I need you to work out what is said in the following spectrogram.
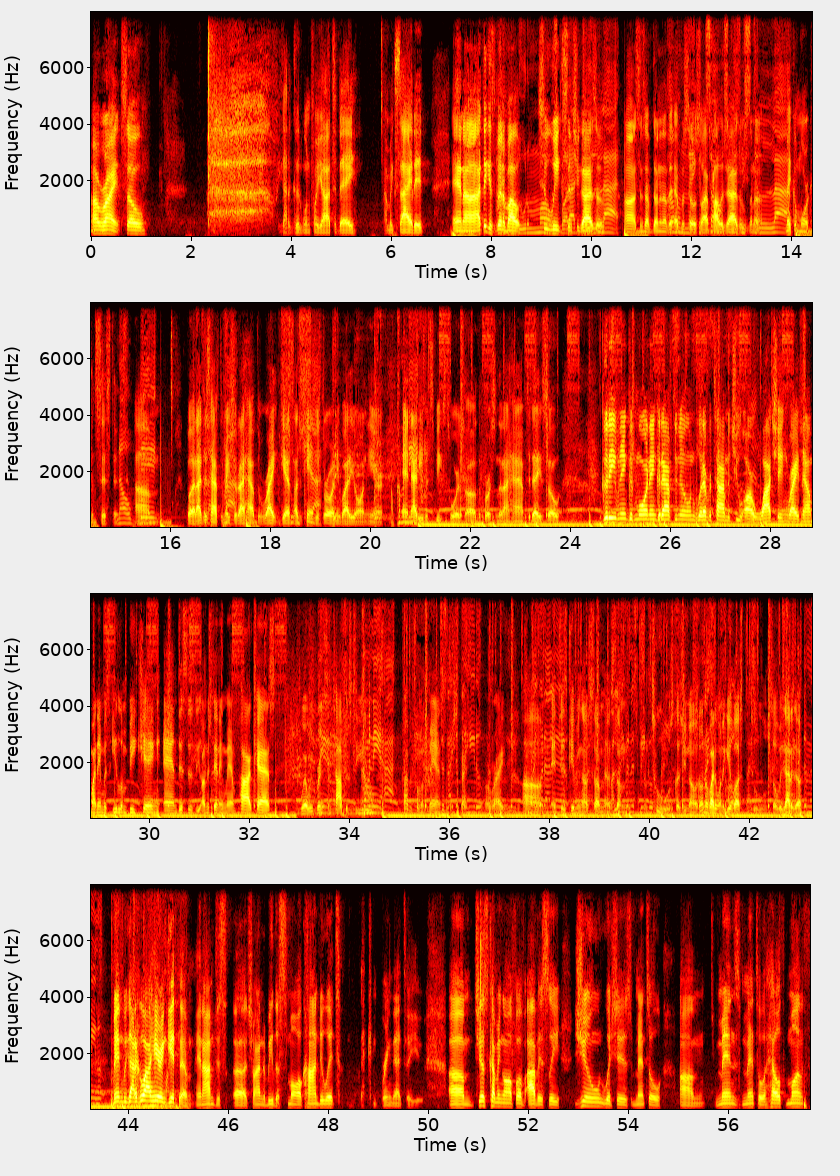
All right, so we got a good one for y'all today. I'm excited. And uh, I think it's been about two weeks since you guys have, uh, since I've done another episode. So I apologize. I'm gonna make them more consistent. Um, but I just have to make sure that I have the right guests. I just can't just throw anybody on here, and that even speaks towards uh, the person that I have today. So, good evening, good morning, good afternoon, whatever time that you are watching right now. My name is Elam B. King, and this is the Understanding Man podcast, where we bring some topics to you probably from a man's perspective, all right, um, and just giving us some uh, some some tools because you know don't nobody want to give us the tools, so we gotta go, men, we gotta go out here and get them, and I'm just uh, trying to be the small conduit that can bring that to you. Um, just coming off of obviously June, which is mental um, men's mental health month,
